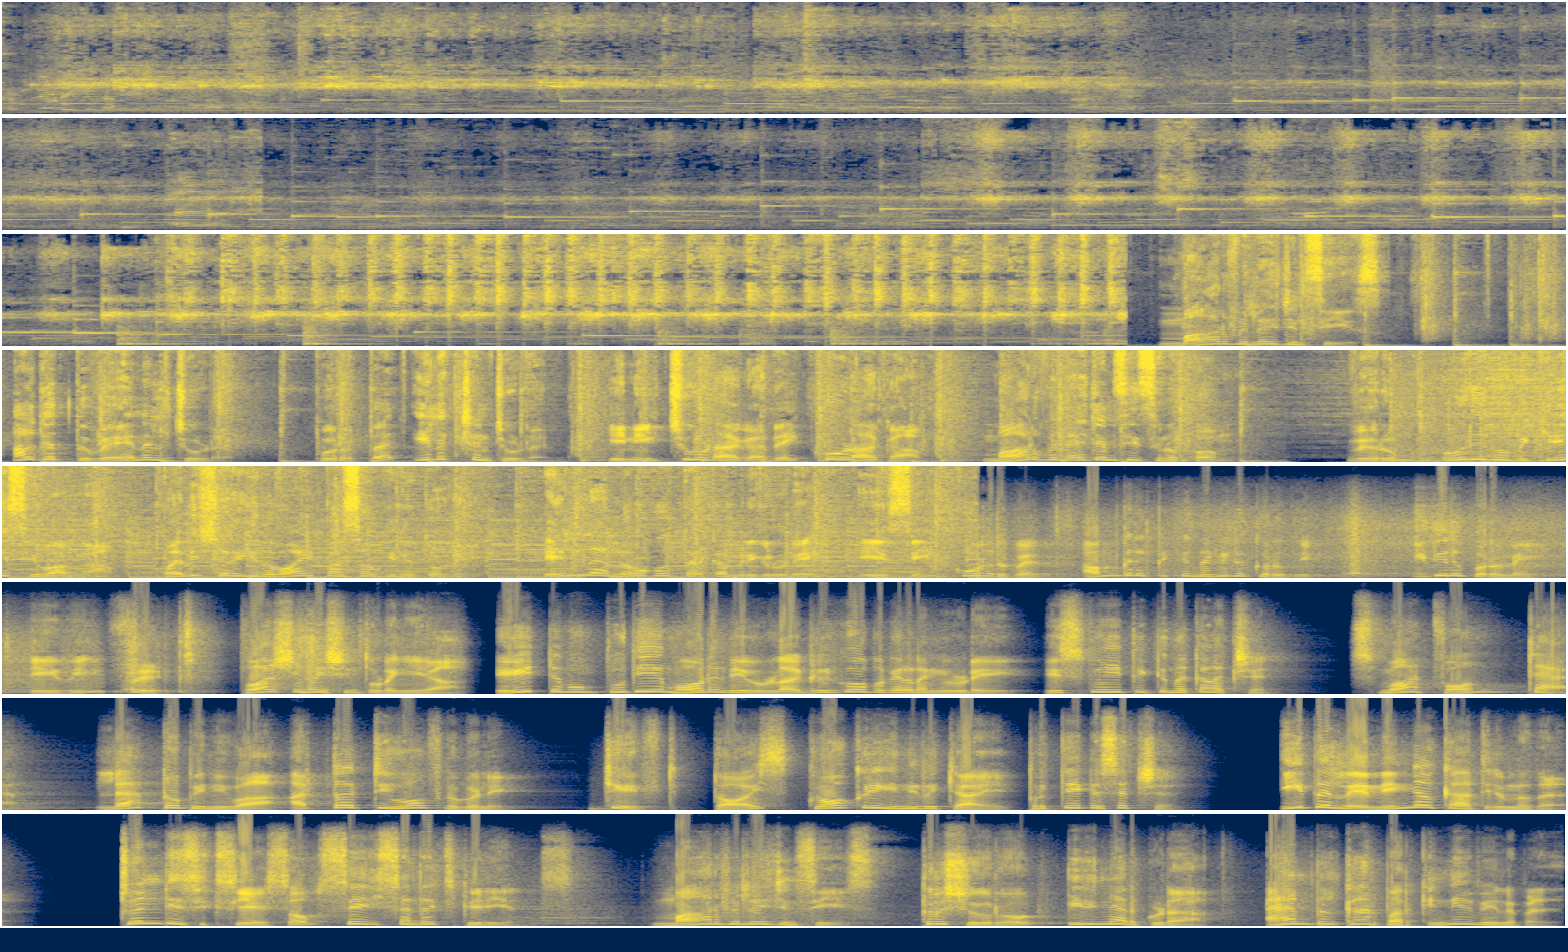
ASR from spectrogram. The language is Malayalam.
Marvel agencies. അകത്ത് വേനൽ ചൂട് പുറത്ത് ഇലക്ഷൻ ചൂട്. ഇനി ചൂടാകാതെ കൂളാകാം. മാർവൽ ഏജൻസീസിനൊപ്പം വെറും ഒരു രൂപയ്ക്ക് എ സി വാങ്ങാം. പലിശരഹിത വായ്പാ സൗകര്യത്തോടെ എല്ലാ ലോകോത്തര കമ്പനികളുടെ എ സി കൂളറുകൾ അമ്പരപ്പിക്കുന്ന വിലക്കുറവിൽ. ഇതിനു പുറമെ T V fridge washing machine തുടങ്ങിയ ഏറ്റവും പുതിയ മോഡലിലുള്ള ഗൃഹോപകരണങ്ങളുടെ വിസ്മയിപ്പിക്കുന്ന collection. Smart phone tab laptop എന്നിവ അട്രാക്റ്റീവ് ഓഫറുകളിൽ. ഗിഫ്റ്റ് ടോയ്സ് ക്രോക്കറി എന്നിവയ്ക്കായി പ്രത്യേക സെക്ഷൻ. ഇതല്ലേ നിങ്ങൾ കാത്തിരുന്നത്. Twenty six years of sales and experience. Marvel Agencies. Thrissur road Irinjalakuda ample car parking available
